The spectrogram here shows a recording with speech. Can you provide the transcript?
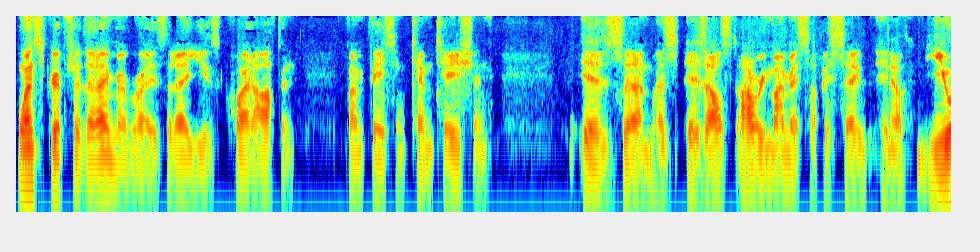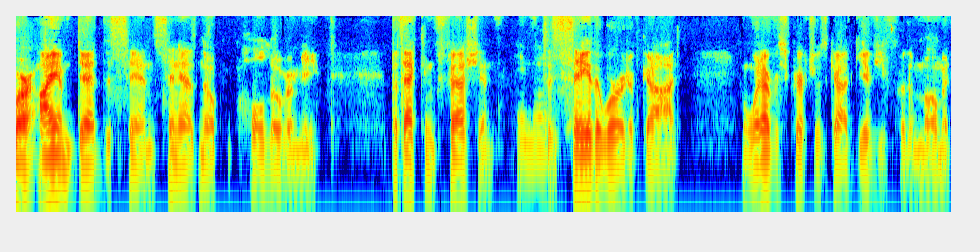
one scripture that i memorize that i use quite often if i'm facing temptation is um, is, is I'll, I'll remind myself. I say, you know, you are. I am dead to sin. Sin has no hold over me. But that confession Amen. to say the word of God and whatever scriptures God gives you for the moment,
